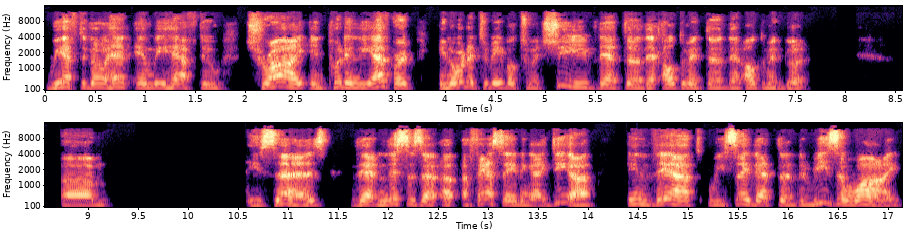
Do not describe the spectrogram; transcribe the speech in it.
we have to go ahead and we have to try and put in the effort in order to be able to achieve that uh, that ultimate uh, that ultimate good. Um, he says that, and this is a, a fascinating idea. In that we say that the, the reason why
